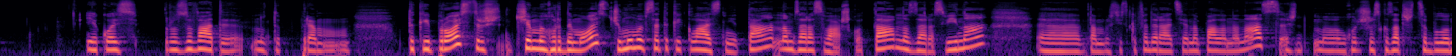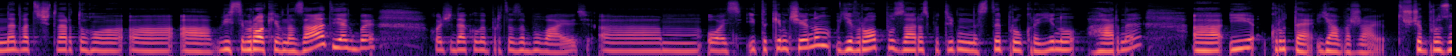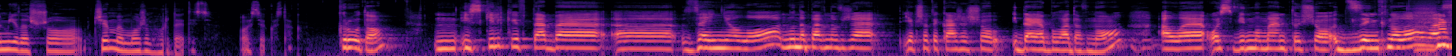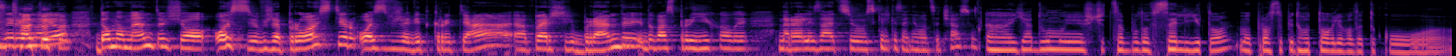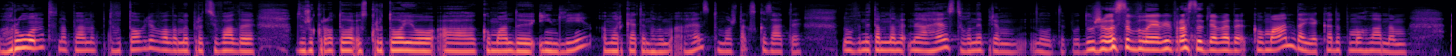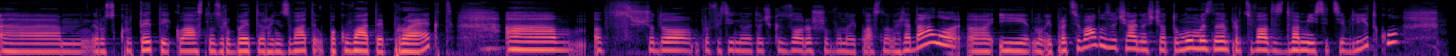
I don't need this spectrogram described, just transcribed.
якось розвивати, ну, тип, прям такий простір, чим ми гордимось, чому ми все-таки класні. Та нам зараз важко. Та в нас зараз війна, е, там Російська Федерація напала на нас. Хочу сказати, що це було не 24-го, а 8 років назад, якби. Хоч деколи про це забувають. Ем, ось і таким чином в Європу зараз потрібно нести про Україну гарне е, і круте, я вважаю, щоб розуміли, що чим ми можемо гордитись. Ось якось так. Круто. І скільки в тебе е, зайняло? Ну, напевно, вже якщо ти кажеш, що ідея була давно, але ось від моменту, що дзинькнуло у вас з Іриною, до моменту, що ось вже простір, ось вже відкриття. Е, перші бренди до вас приїхали на реалізацію. Скільки зайняло це часу? Е, я думаю, що це було все літо. Ми просто підготовлювали таку ґрунт. Напевно, підготовлювали. Ми працювали дуже круто з крутою командою Інлі, маркетинговим агентством, можна так сказати. Ну вони там не агентство, вони прям ну, типу, дуже особливі. Просто для мене команда, яка допомогла нам е, розкрутити і класно зробити, організувати, упакувати проект е, щодо професійної точки зору, щоб воно і класно виглядало, е, і ну, і працювало, звичайно, що тому ми з ними працювали десь два місяці влітку.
